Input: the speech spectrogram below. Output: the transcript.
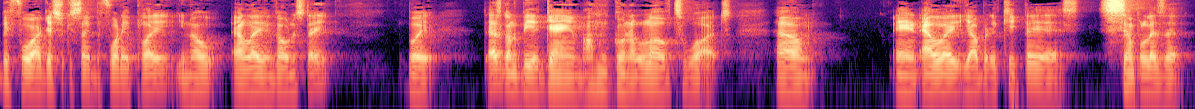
before, I guess you could say, before they play, you know, LA and Golden State. But that's going to be a game I'm going to love to watch. Um, and LA, y'all better kick their ass. Simple as that.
